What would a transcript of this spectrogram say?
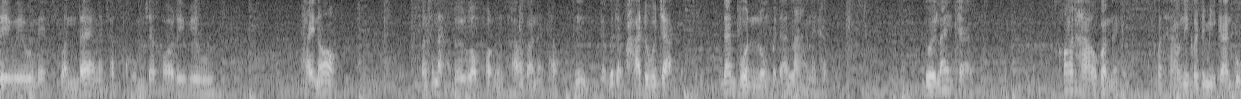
รีวิวในส่วนแรกนะครับ ผมจะขอรีวิวภายนอก ลักษณะโดยรวมของรองเท้าก่อนนะครับ ซึ่งเดี๋ยวก็จะพาดูจากด้านบนลงไปด้านล่างนะครับ โดยไล่จากข้อเท้าก่อนนะครับ ข้อเท้านี้ก็จะมีการบุ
